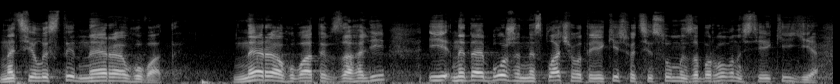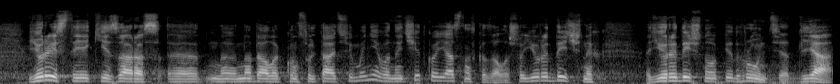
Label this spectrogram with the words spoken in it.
на ці листи не реагувати. Не реагувати взагалі і, не дай Боже, не сплачувати якісь оці суми заборгованості, які є. Юристи, які зараз е, надали консультацію мені, вони чітко і ясно сказали, що юридичних, юридичного підґрунтя для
